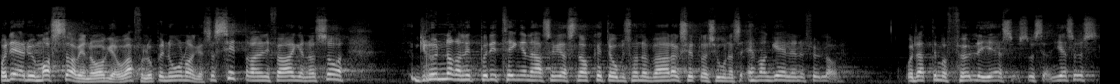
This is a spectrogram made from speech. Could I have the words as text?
og det er det jo masse av i Norge, og i hvert fall oppe i Nord-Norge. Så sitter han i fergen, og så grunner han litt på de tingene her som vi har snakket om, sånne hverdagssituasjoner som evangeliene er fulle av. Og dette med å følge Jesus. Og si, 'Jesus,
